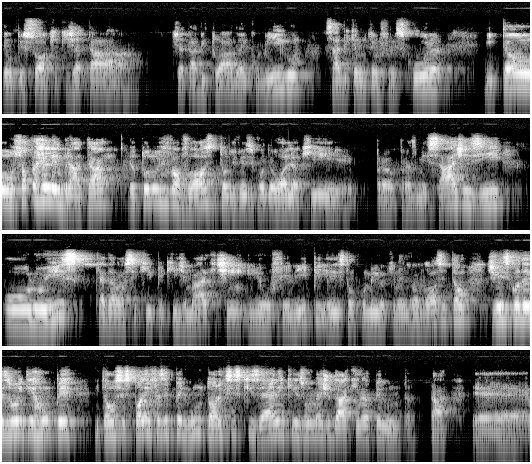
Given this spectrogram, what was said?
tem um pessoal aqui que já tá já está habituado aí comigo, sabe que eu não tenho frescura. Então, só para relembrar, tá? Eu estou no Viva Voz, então de vez em quando eu olho aqui para as mensagens e o Luiz, que é da nossa equipe aqui de marketing, e o Felipe, eles estão comigo aqui no Viva Voz, então de vez em quando eles vão interromper. Então vocês podem fazer pergunta a hora que vocês quiserem, que eles vão me ajudar aqui na pergunta, tá? É...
